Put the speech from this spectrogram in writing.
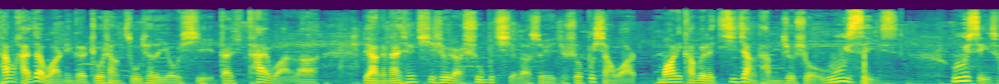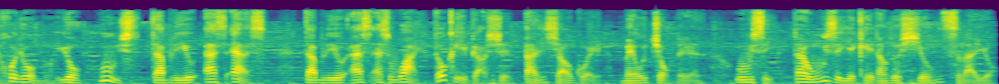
他们还在玩那个桌上足球的游戏，但是太晚了，两个男生其实有点输不起了，所以就说不想玩。Monica 为了激将他们，就说 wussies，wussies，或者我们用 wuss，w s s，w s s y 都可以表示胆小鬼、没有种的人。wussy，但是 wussy 也可以当做形容词来用。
